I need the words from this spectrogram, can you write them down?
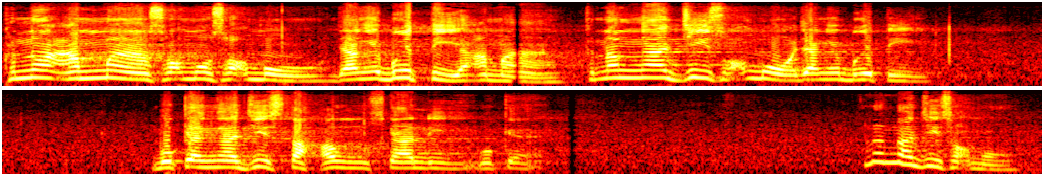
kena amal sokmo-sokmo jangan berhenti amal kena ngaji sokmo jangan berhenti bukan ngaji setahun sekali bukan kena ngaji sokmo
